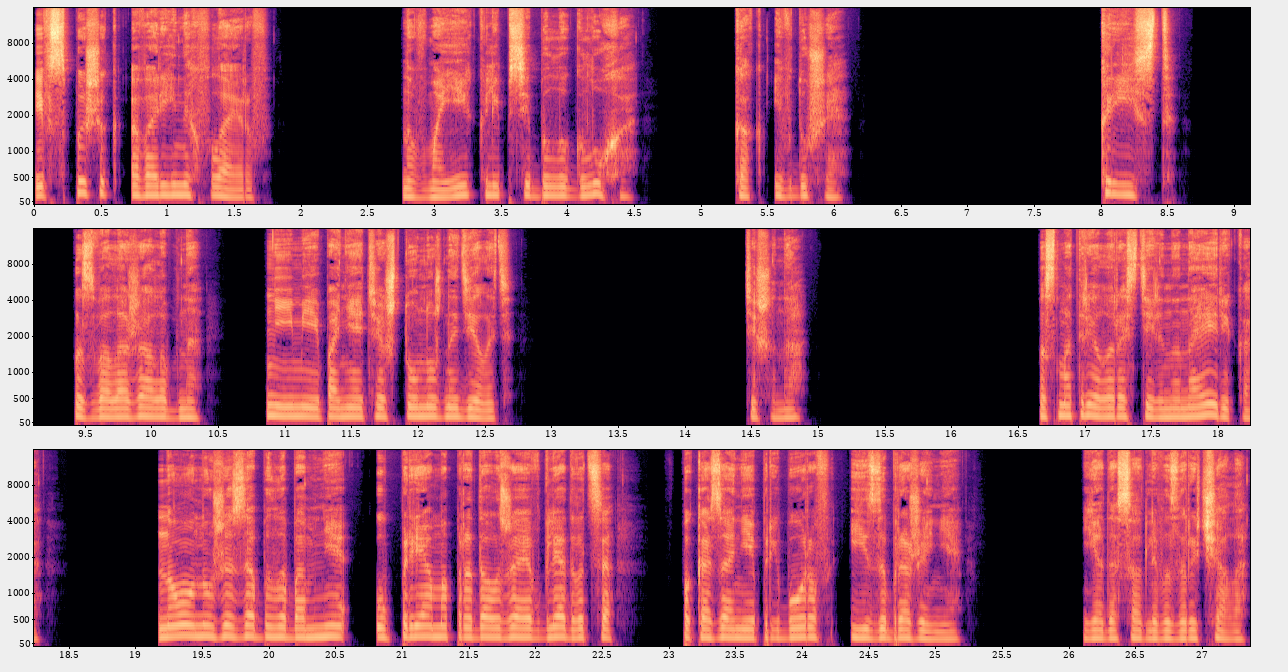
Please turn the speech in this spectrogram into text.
и вспышек аварийных флайеров. Но в моей клипсе было глухо, как и в душе. «Крист!» — позвала жалобно, не имея понятия, что нужно делать. Тишина посмотрела растерянно на Эрика, но он уже забыл обо мне, упрямо продолжая вглядываться в показания приборов и изображения. Я досадливо зарычала.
